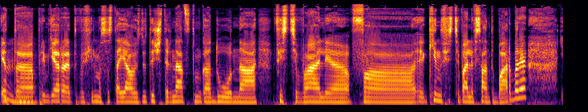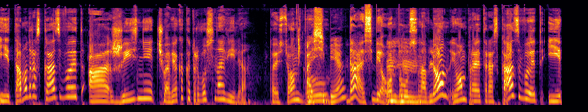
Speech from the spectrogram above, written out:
Это mm-hmm. премьера этого фильма состоялась в 2013 году на фестивале в э, кинофестивале в Санта-Барбаре, и там он рассказывает о жизни человека, которого усыновили. То есть он был... О себе? Да, о себе. Он угу. был усыновлен, и он про это рассказывает. И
